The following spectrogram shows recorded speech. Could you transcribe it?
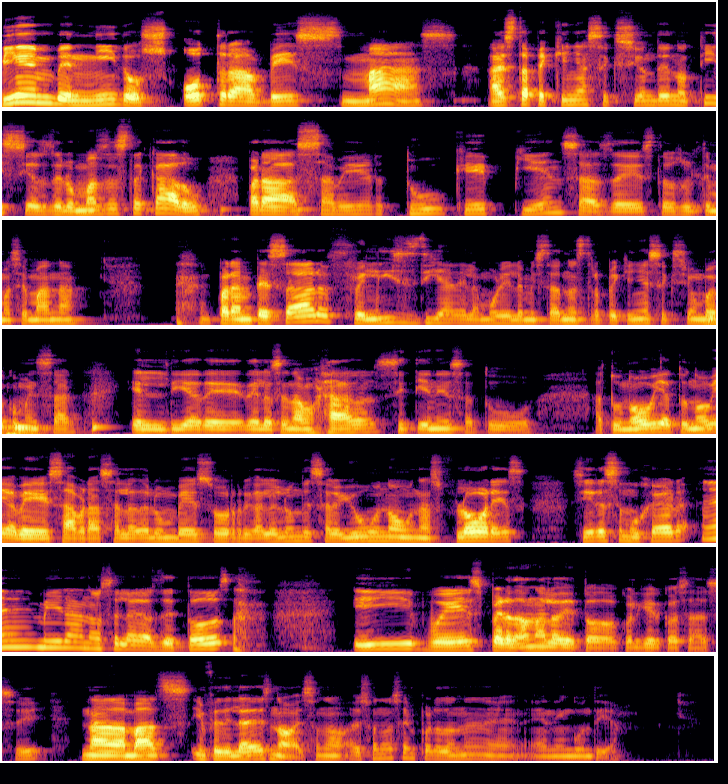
Bienvenidos otra vez más a esta pequeña sección de noticias de lo más destacado para saber tú qué piensas de esta última semana. Para empezar, feliz día del amor y la amistad. Nuestra pequeña sección va a comenzar el día de, los enamorados. Si tienes a tu, a tu novia, a tu novia, ves, abrázala, dale un beso, regálale un desayuno, unas flores. Si eres mujer, eh, mira, no se la hagas de todos. Y pues perdónalo de todo, cualquier cosa, ¿sí? Nada más infidelidades, no, eso no, eso no se perdona en, ningún día.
